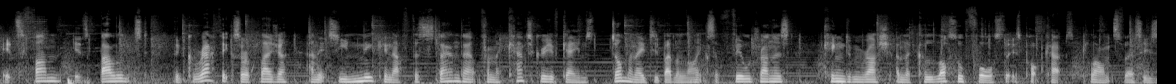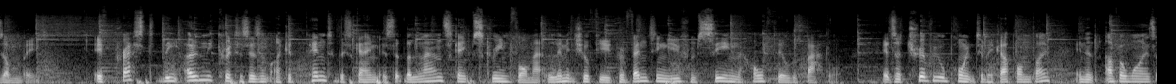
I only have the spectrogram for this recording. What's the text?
It's fun, it's balanced, the graphics are a pleasure, and it's unique enough to stand out from a category of games dominated by the likes of Fieldrunners, Kingdom Rush, and the colossal force that is PopCap's Plants vs. Zombies. If pressed, the only criticism I could pin to this game is that the landscape screen format limits your view, preventing you from seeing the whole field of battle. It's a trivial point to pick up on though, in an otherwise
